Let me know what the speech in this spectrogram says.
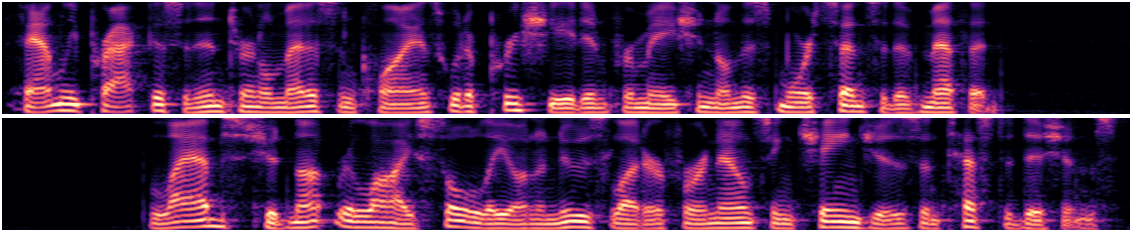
family practice and internal medicine clients would appreciate information on this more sensitive method. Labs should not rely solely on a newsletter for announcing changes and test additions.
